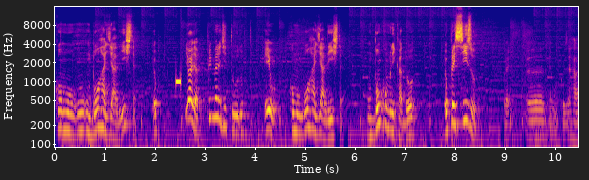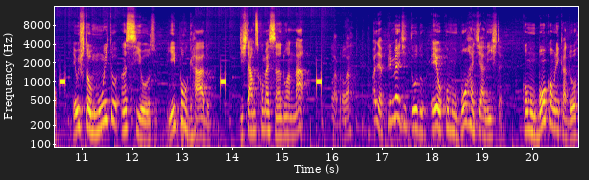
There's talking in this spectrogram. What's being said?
como um, um bom radialista, eu. E olha, primeiro de tudo, eu, como um bom radialista, um bom comunicador, eu preciso. Uh, tem alguma coisa errada. Eu estou muito ansioso e empolgado de estarmos começando uma. Na... Lá, pra lá. Olha, primeiro de tudo, eu, como um bom radialista, como um bom comunicador,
